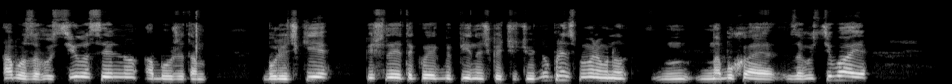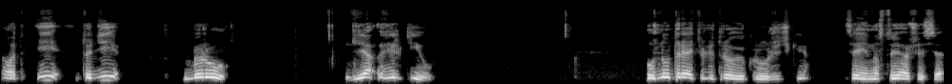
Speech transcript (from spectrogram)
або загустіло сильно, або вже там болючки пішли, таку якби піночка чуть-чуть. Ну, в принципі, у мене воно набухає, загустіває. От, і тоді беру для огірків одну третю літрової кружечки. Це і настоявшися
